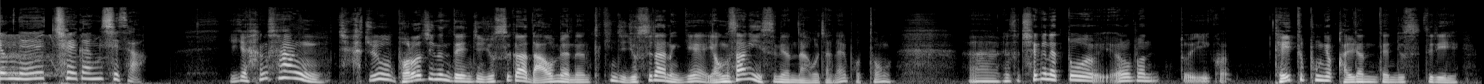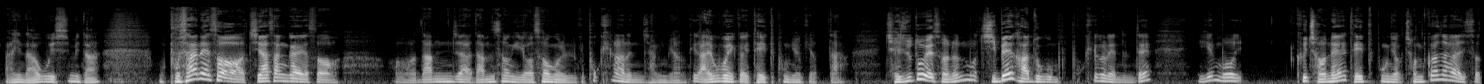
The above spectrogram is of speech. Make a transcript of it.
김경래 최강 시사. 이게 항상 자주 벌어지는데 이제 뉴스가 나오면은 특히 이제 뉴스라는 게 영상이 있으면 나오잖아요, 보통. 아, 그래서 최근에 또 여러 번 또 이 데이트 폭력 관련된 뉴스들이 많이 나오고 있습니다. 부산에서 지하상가에서 어, 남자, 남성이 여성을 이렇게 폭행하는 장면. 알고 보니까 데이트 폭력이었다. 제주도에서는 뭐 집에 가두고 폭행을 했는데 이게 뭐 그 전에 데이트 폭력 전과자가 있었,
